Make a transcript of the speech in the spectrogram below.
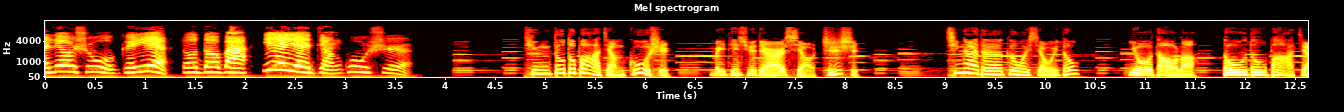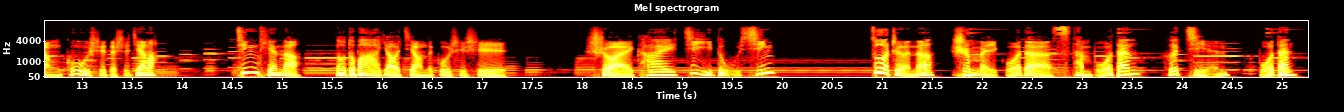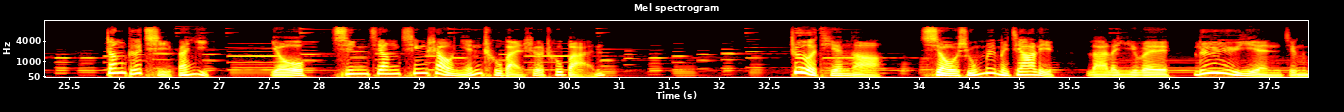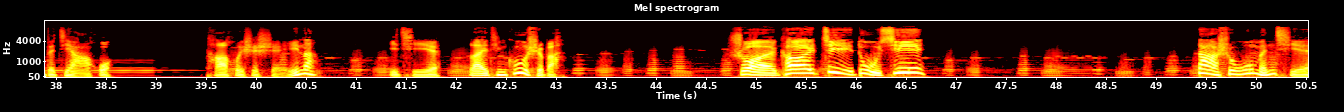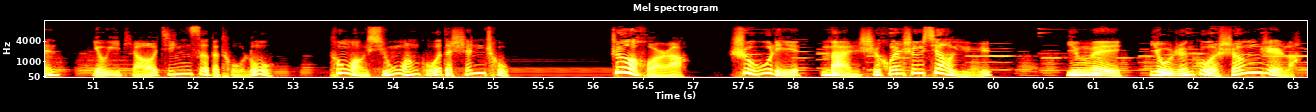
百六十五个夜，兜兜爸夜夜讲故事。听兜兜爸讲故事，每天学点小知识。亲爱的各位小围兜，又到了兜兜爸讲故事的时间了。今天呢，兜兜爸要讲的故事是《甩开嫉妒心》，作者呢是美国的斯坦伯丹和简伯丹，张德启翻译，由。新疆青少年出版社出版。这天啊，小熊妹妹家里来了一位绿眼睛的家伙，他会是谁呢？一起来听故事吧。甩开嫉妒心。大树屋门前有一条金色的土路，通往熊王国的深处。这会儿啊。树屋里满是欢声笑语，因为有人过生日了。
